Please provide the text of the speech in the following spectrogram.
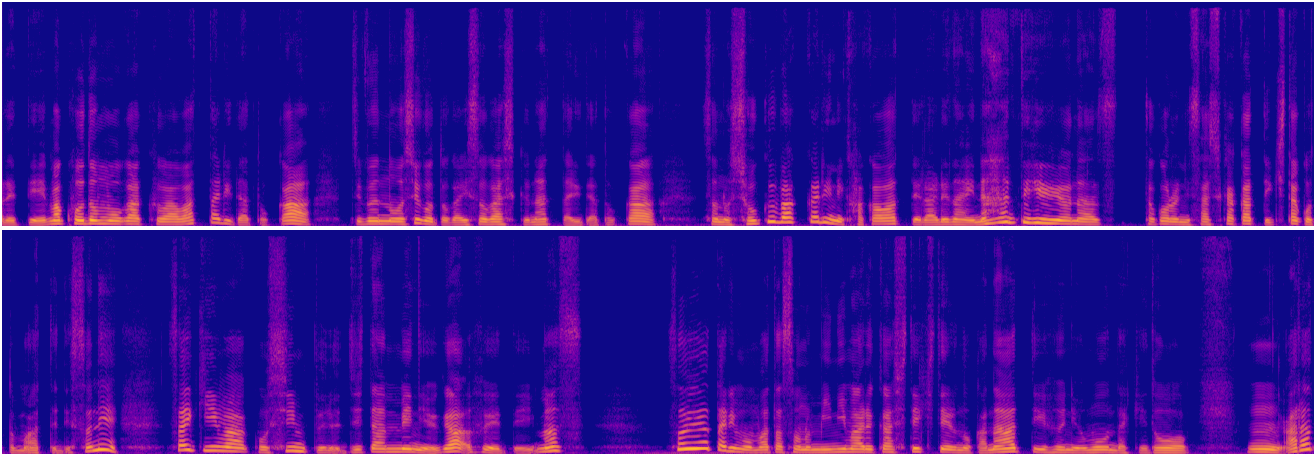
れて、まあ、子供が加わったりだとか自分のお仕事が忙しくなったりだとかその食ばっかりに関わってられないなっていうようなところに差し掛かってきたこともあってですね最近はこうシンプル時短メニューが増えています。そういうあたりもまたそのミニマル化してきてるのかなっていうふうに思うんだけど、うん、改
